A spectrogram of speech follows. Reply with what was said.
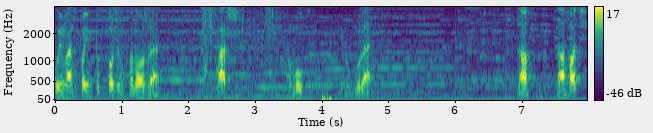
ujma twoim potworzym honorze. Patrz. Mam łuk. I w ogóle. No, no, chodź.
